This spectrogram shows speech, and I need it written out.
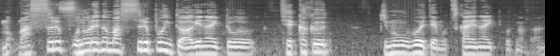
まマッスル己のマッスルポイントを上げないとせっかく呪文を覚えても使えないってことなんだね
